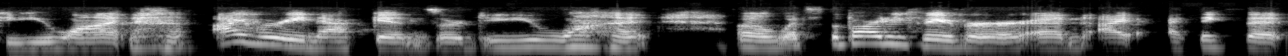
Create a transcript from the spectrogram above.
do you want ivory napkins or do you want uh, what's the party favor? And I I think that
